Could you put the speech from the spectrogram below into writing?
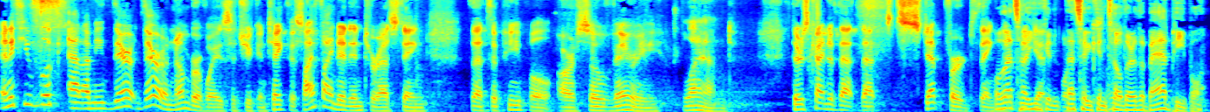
And if you look at, I mean, there there are a number of ways that you can take this. I find it interesting that the people are so very bland. There's kind of that that Stepford thing. Well, that that's how you can. That's how you can tell they're the bad people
